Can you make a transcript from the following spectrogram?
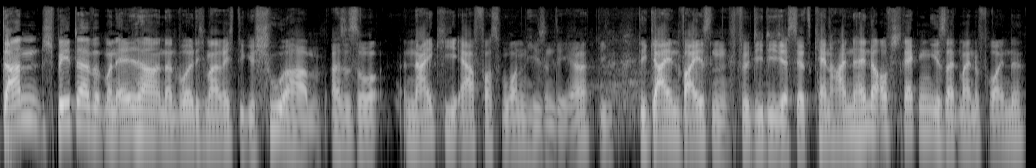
dann später wird man älter und dann wollte ich mal richtige Schuhe haben. Also so Nike Air Force One hießen die, ja. Die, die geilen Weißen, für die, die das jetzt kennen, Hände aufstrecken, ihr seid meine Freunde.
